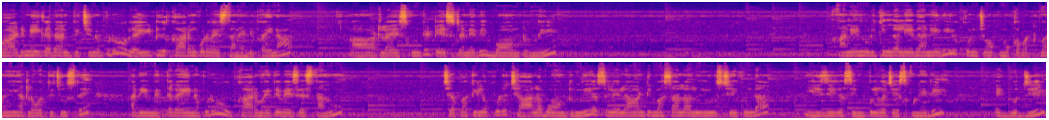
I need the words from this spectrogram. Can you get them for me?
వాడినాయి కదా అనిపించినప్పుడు లైట్గా కారం కూడా వేస్తానండి పైన. అట్లా వేసుకుంటే టేస్ట్ అనేది బాగుంటుంది. ఆనియన్ ఉడికిందా లేదా అనేది కొంచెం ఒక ముక్క పట్టుకొని అట్లా ఒత్తి చూస్తే అది మెత్తగా అయినప్పుడు కారం అయితే వేసేస్తాను. చపాతీలో కూడా చాలా బాగుంటుంది. అసలు ఎలాంటి మసాలాలు యూస్ చేయకుండా ఈజీగా సింపుల్గా చేసుకునేది ఎగ్ బుర్జీ.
